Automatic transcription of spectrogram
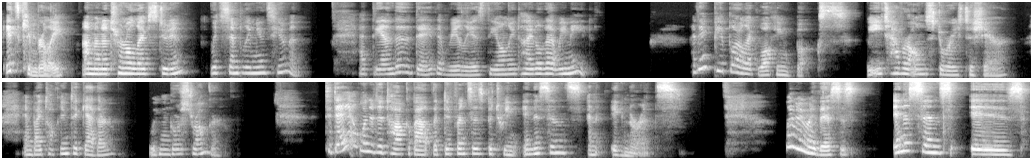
It's Kimberly. I'm an eternal life student, which simply means human. At the end of the day, that really is the only title that we need. I think people are like walking books. We each have our own stories to share, and by talking together, we can grow stronger. Today, I wanted to talk about the differences between innocence and ignorance. What I mean by this is innocence is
